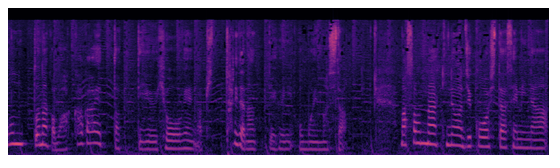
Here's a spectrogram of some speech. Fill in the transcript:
本当なんか若返ったっていう表現がぴったりだなっていうふうに思いました。まあ、そんな昨日受講したセミナ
